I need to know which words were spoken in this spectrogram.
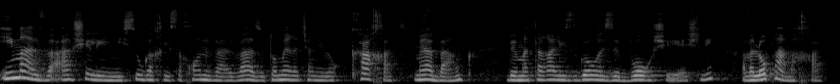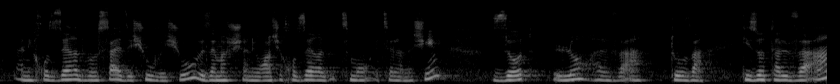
אם ההלוואה שלי היא מסוג החיסכון וההלוואה, זאת אומרת שאני לוקחת מהבנק במטרה לסגור איזה בור שיש לי, אבל לא פעם אחת, אני חוזרת ועושה את זה שוב ושוב, וזה משהו שאני רואה שחוזר על עצמו אצל אנשים, זאת לא הלוואה טובה. כי זאת הלוואה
